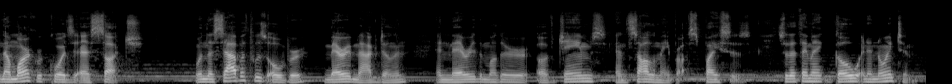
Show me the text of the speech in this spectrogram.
Now, Mark records it as such When the Sabbath was over, Mary Magdalene and Mary, the mother of James, and Salome brought spices so that they might go and anoint him.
